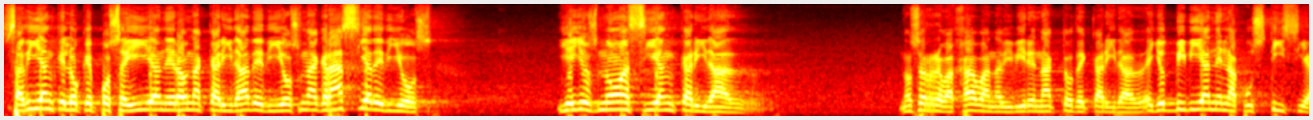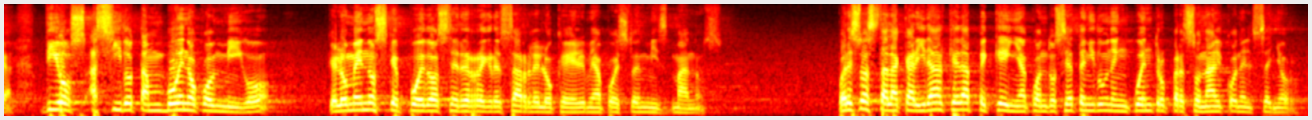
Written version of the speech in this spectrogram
Sabían que lo que poseían era una caridad de Dios, una gracia de Dios. Y ellos no hacían caridad. No se rebajaban a vivir en acto de caridad. Ellos vivían en la justicia. Dios ha sido tan bueno conmigo que lo menos que puedo hacer es regresarle lo que Él me ha puesto en mis manos. Por eso hasta la caridad queda pequeña cuando se ha tenido un encuentro personal con el Señor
